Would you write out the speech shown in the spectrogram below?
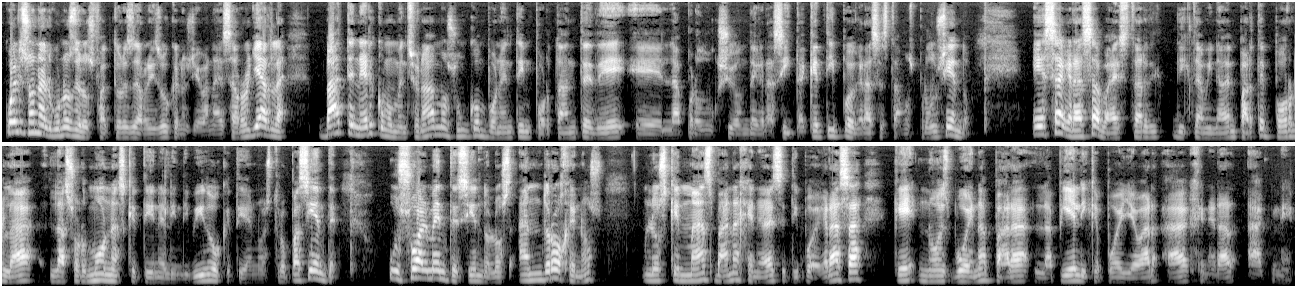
¿Cuáles son algunos de los factores de riesgo que nos llevan a desarrollarla? Va a tener, como mencionábamos, un componente importante de eh, la producción de grasita. ¿Qué tipo de grasa estamos produciendo? Esa grasa va a estar dictaminada en parte por las hormonas que tiene el individuo, que tiene nuestro paciente. Usualmente siendo los andrógenos los que más van a generar ese tipo de grasa que no es buena para la piel y que puede llevar a generar acné.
